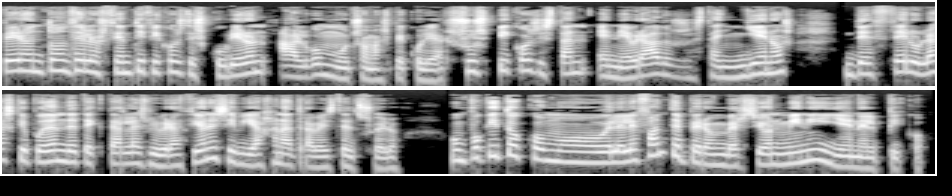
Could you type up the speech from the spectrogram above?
pero entonces los científicos descubrieron algo mucho más peculiar. Sus picos están enhebrados, están llenos de células que pueden detectar las vibraciones y viajan a través del suelo. Un poquito como el elefante, pero en versión mini y en el pico.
